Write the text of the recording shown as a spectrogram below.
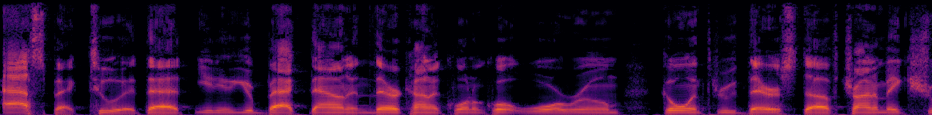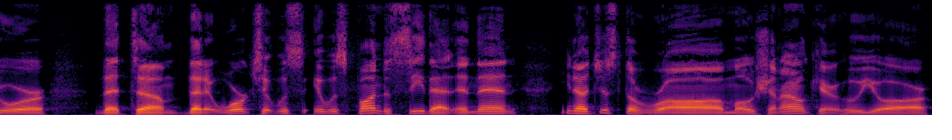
aspect to it that you know you're back down in their kind of quote unquote war room going through their stuff trying to make sure that um, that it works. It was it was fun to see that. And then you know just the raw emotion. I don't care who you are.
